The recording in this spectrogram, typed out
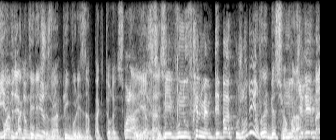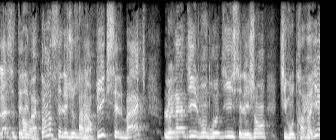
êtes en impacter les conflit en Jeux. Olympiques, vous les impacterez. Voilà, mais vous nous ferez le même débat qu'aujourd'hui, en fait. Oui, bien sûr, Vous nous voilà. direz, bah là, c'était les non. vacances, c'est les Jeux Alors. Olympiques, c'est le bac. Le Oui. lundi et le vendredi, c'est les gens qui vont travailler.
